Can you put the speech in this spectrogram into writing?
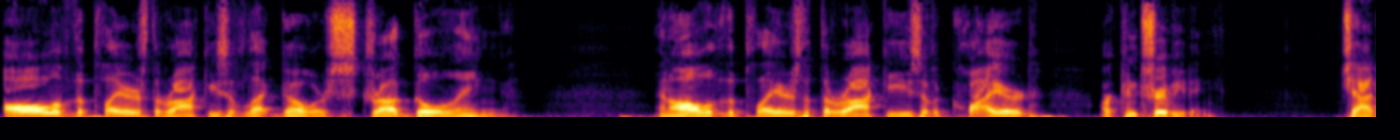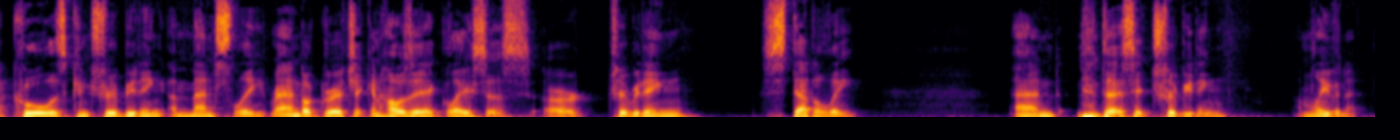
all of the players the Rockies have let go are struggling. And all of the players that the Rockies have acquired are contributing. Chad Kuhl is contributing immensely. Randall Grichuk and Jose Iglesias are contributing steadily. And did I say tributing? I'm leaving it.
